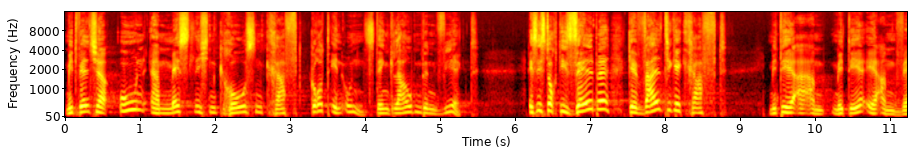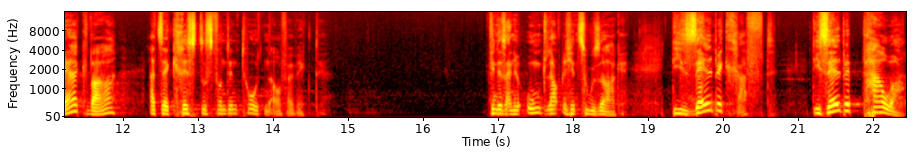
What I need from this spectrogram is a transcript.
mit welcher unermesslichen großen Kraft Gott in uns, den Glaubenden, wirkt. Es ist doch dieselbe gewaltige Kraft, mit der er am, mit der er am Werk war, als er Christus von den Toten auferweckte. Ich finde das eine unglaubliche Zusage. Dieselbe Kraft, dieselbe Power,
